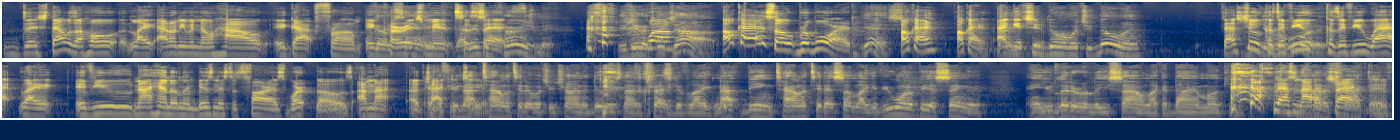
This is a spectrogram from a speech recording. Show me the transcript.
this that was a whole like I don't even know how it got from You know saying? encouragement That to is sex. encouragement. You did a Well, good job. Okay, so reward. Yes. Okay, okay, I Now, get keep you. doing what you're doing. That's true. Because if you because if you whack like if you not handling business as far as work goes, I'm not And if attracted you're not to you. talented at what you're trying to do, it's not attractive. like not being talented at something. Like if you want to be a singer and you literally sound like a dying monkey, That's it's not, attractive.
